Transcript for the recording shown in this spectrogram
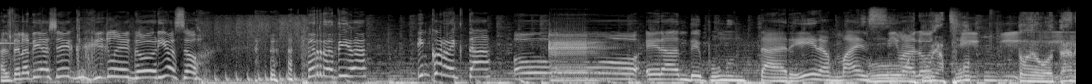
Alternativa C, glorioso. Alternativa incorrecta. Oh, eran de Punta Arenas, más encima Oh, los a punto de votar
